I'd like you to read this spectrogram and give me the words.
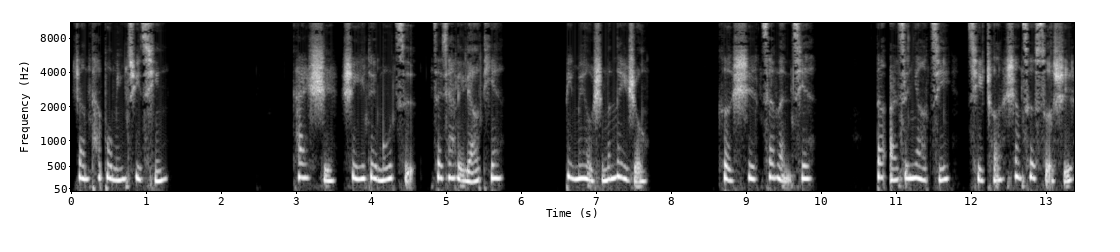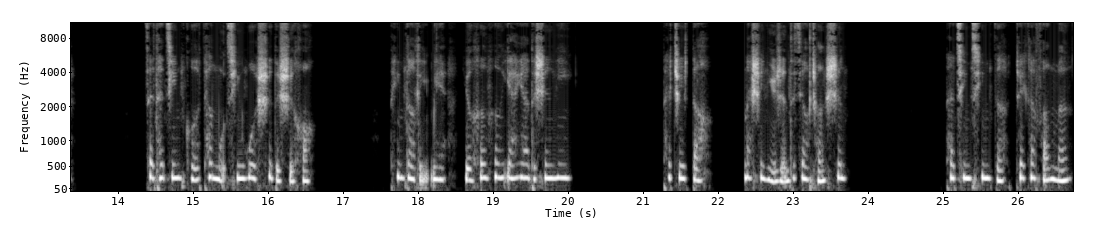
让他不明剧情。开始是一对母子在家里聊天，并没有什么内容。可是，在晚间，当儿子尿急起床上厕所时，在他经过他母亲卧室的时候，听到里面有哼哼呀呀的声音。他知道那是女人的叫床声。他轻轻的推开房门，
